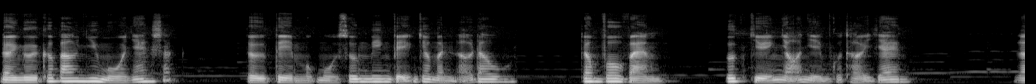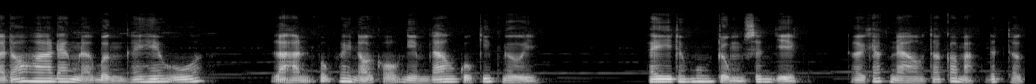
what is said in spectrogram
đời người có bao nhiêu mùa nhan sắc? Tự tìm một mùa xuân miên viễn cho mình ở đâu. Trong vô vàng, ước chuyển nhỏ nhiệm của thời gian. Là đó hoa đang nở bừng hay héo úa, là hạnh phúc hay nỗi khổ niềm đau của kiếp người. Hay trong muôn trùng sinh diệt, thời khắc nào ta có mặt đích thực,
